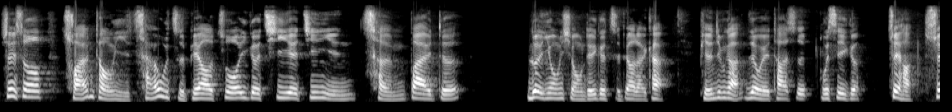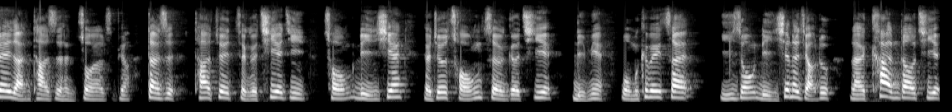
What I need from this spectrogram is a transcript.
所以说，传统以财务指标做一个企业经营成败的论英雄的一个指标来看，彼得金芬卡认为它是不是一个最好？虽然它是很重要的指标，但是它对整个企业经营从领先，也就是从整个企业里面，我们可不可以在一种领先的角度来看到企业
